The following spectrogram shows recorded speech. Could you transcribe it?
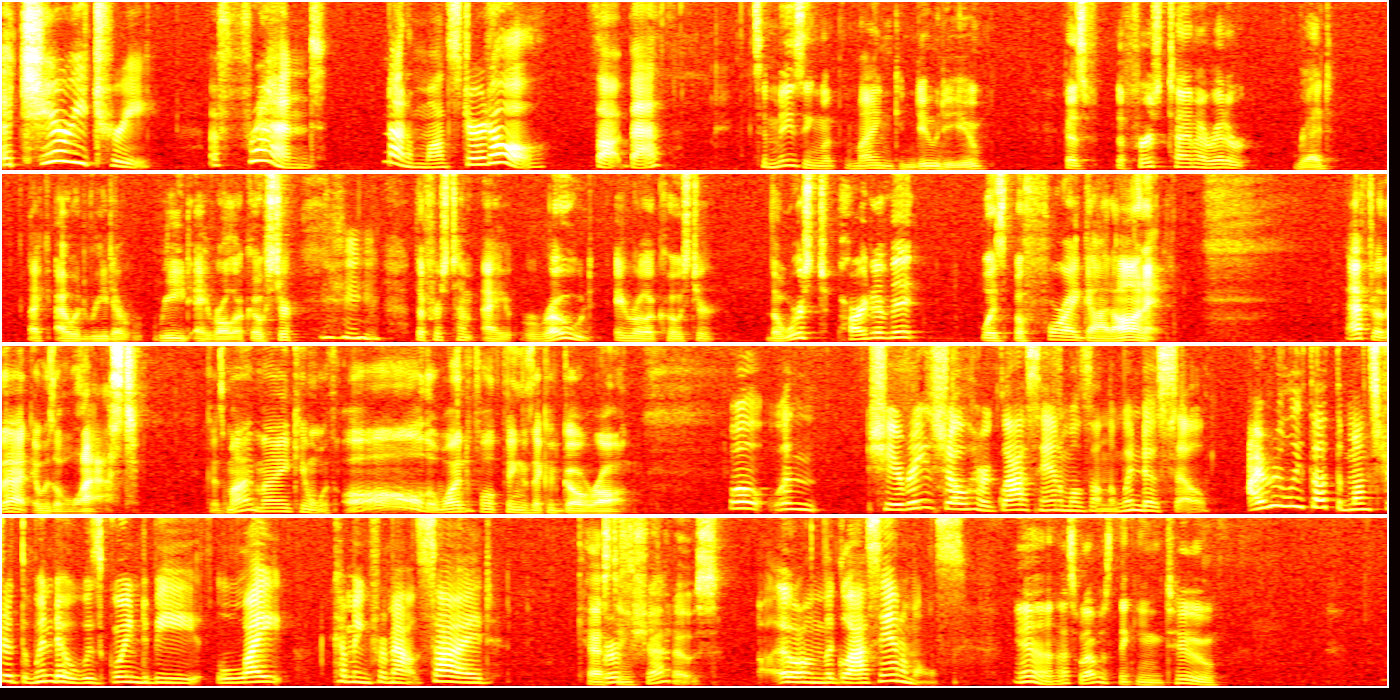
A cherry tree! A friend! Not a monster at all, thought Beth. It's amazing what the mind can do to you. Because the first time I read a read, like I would read a read a roller coaster. the first time I rode a roller coaster, the worst part of it was before I got on it. After that, it was a blast. Because my mind came up with all the wonderful things that could go wrong. Well, when she arranged all her glass animals on the windowsill, I really thought the monster at the window was going to be light coming from outside Casting shadows. on the glass animals. Yeah, that's what I was thinking too.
